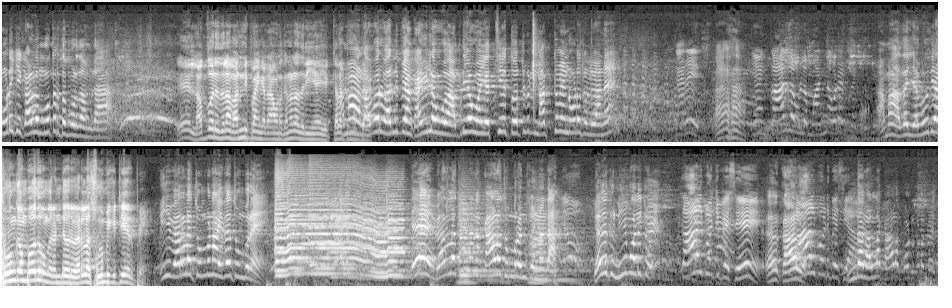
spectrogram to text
முடிக்கு கல்ல மூத்திரத்தை போடுதாம்டா. ஏ லவ்வர் இதெல்லாம் வர்ணிப்பாங்கடா. உனக்கு என்னடா தெரியும்? ஆமா கிளம்ப லவர் வர்ணிப்பான். கையில அப்படியே உன் எச்சியை தொட்டுக்கிட்டு நக்குவேன்னு கூட சொல்லுவானே. ஆமா அதான் எவ்வளவு தூங்கும் போது உங்க ரெண்டு பேர் விரல சூம்பிக்கிட்டே இருப்பேன். நீ விரல தும்புனா இதை தும்புறேன் ஏய் விரல தும்புனா காலை தும்புறேன்னு சொன்னேன்டா. எதுக்கு நீ மட்டும் கால் போட்டு பேசு. கால். கால் போட்டு பேசியா? இந்த நல்ல காலை போட்டு கூட பேசு.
